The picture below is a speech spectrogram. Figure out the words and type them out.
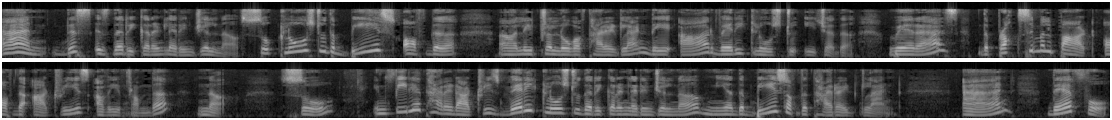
and this is the recurrent laryngeal nerve. So close to the base of the uh, lateral lobe of thyroid gland, they are very close to each other. Whereas the proximal part of the artery is away from the nerve. So Inferior thyroid artery is very close to the recurrent laryngeal nerve near the base of the thyroid gland and therefore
